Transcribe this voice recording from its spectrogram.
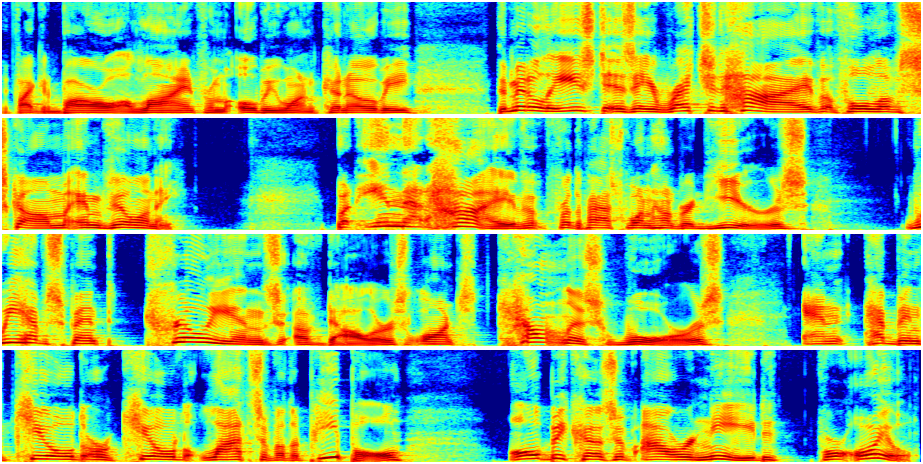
If I could borrow a line from Obi Wan Kenobi, the Middle East is a wretched hive full of scum and villainy. But in that hive for the past 100 years, we have spent trillions of dollars, launched countless wars, and have been killed or killed lots of other people, all because of our need for oil.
